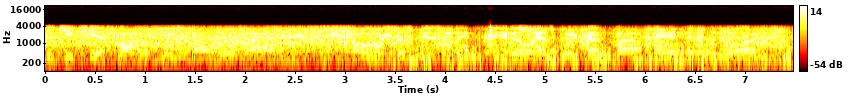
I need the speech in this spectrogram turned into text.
The GTS model means it's all-wheel drive. Good as a Land Grant. It'll last 40,000 miles, and it has one.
